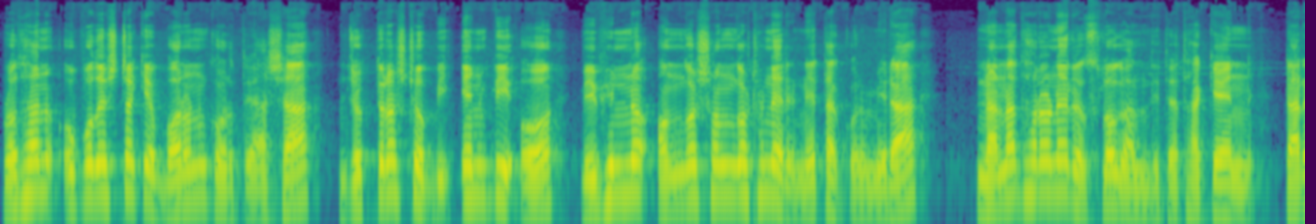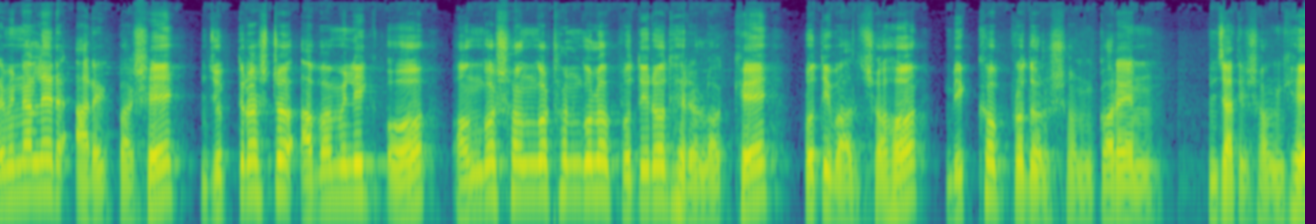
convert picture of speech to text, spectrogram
প্রধান উপদেষ্টাকে বরণ করতে আসা যুক্তরাষ্ট্র বিএনপি ও বিভিন্ন অঙ্গ সংগঠনের নেতাকর্মীরা নানা ধরনের স্লোগান দিতে থাকেন। টার্মিনালের আরেক পাশে যুক্তরাষ্ট্র আওয়ামী লীগ ও অঙ্গ সংগঠনগুলো প্রতিরোধের লক্ষ্যে প্রতিবাদসহ বিক্ষোভ প্রদর্শন করেন। জাতিসংঘে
